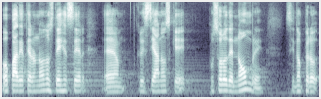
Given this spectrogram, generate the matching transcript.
Oh Padre eterno, no nos dejes ser eh, cristianos que, pues solo de nombre, sino pero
